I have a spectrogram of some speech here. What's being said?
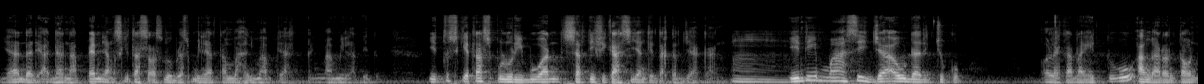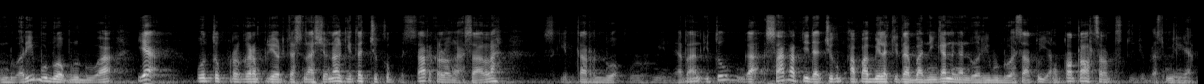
ya dari dana PEN yang sekitar 112 miliar tambah 5 miliar, 5 miliar itu. Itu sekitar 10 ribuan sertifikasi yang kita kerjakan. Ini masih jauh dari cukup. Oleh karena itu anggaran tahun 2022 ya untuk program prioritas nasional kita cukup besar kalau nggak salah sekitar 20 miliaran. Itu nggak sangat tidak cukup apabila kita bandingkan dengan 2021 yang total 117 miliar.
